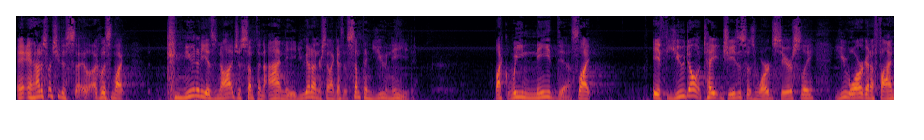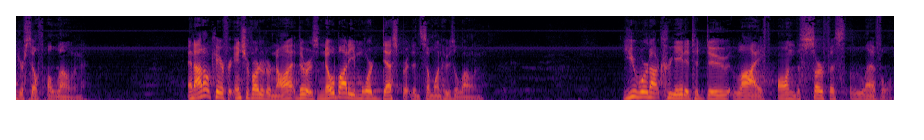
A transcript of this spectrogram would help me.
And, and I just want you to say, like, listen, like, community is not just something I need. You got to understand, like, guess it's something you need. Like, we need this. Like, if you don't take Jesus' words seriously, you are going to find yourself alone. And I don't care if you're introverted or not, there is nobody more desperate than someone who's alone. You were not created to do life on the surface level.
